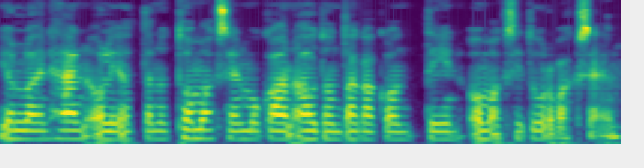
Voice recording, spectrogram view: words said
jolloin hän oli ottanut Tomaksen mukaan auton takakonttiin omaksi turvakseen.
